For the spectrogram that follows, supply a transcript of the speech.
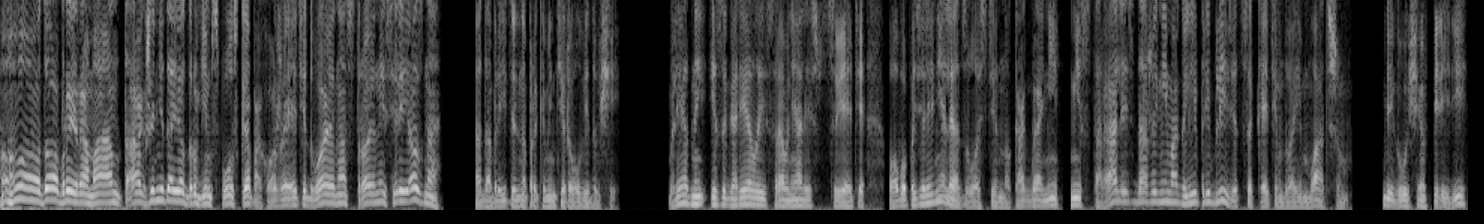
«О, добрый Роман также не дает другим спуска. Похоже, эти двое настроены серьезно», — одобрительно прокомментировал ведущий. Бледный и загорелый сравнялись в цвете, оба позеленели от злости, но как бы они ни старались, даже не могли приблизиться к этим двоим младшим, бегущим впереди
